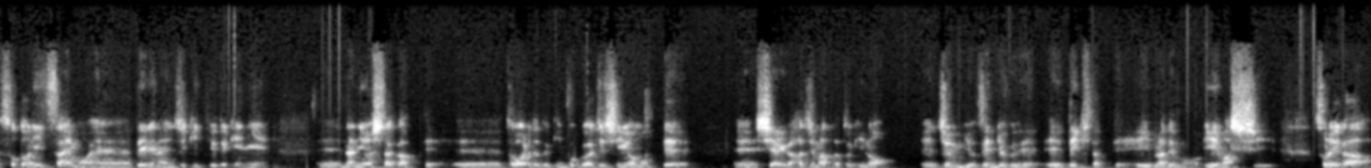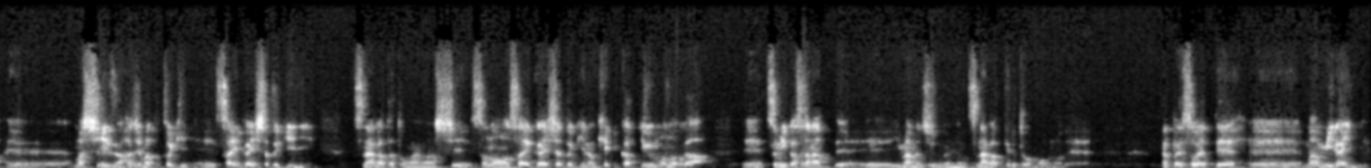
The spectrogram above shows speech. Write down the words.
ー、外にさえも、えー、出れない時期っていう時に、えー、何をしたかって、えー、問われた時に僕は自信を持って、えー、試合が始まった時の、えー、準備を全力で、えー、できたって今でも言えますし、それが、えーまあ、シーズン始まった時に、えー、再開した時につながったと思いますし、その再開した時の結果っていうものが、えー、積み重なって、えー、今の自分にもつながってると思うので、やっぱりそうやって、えー、まあ、未来に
